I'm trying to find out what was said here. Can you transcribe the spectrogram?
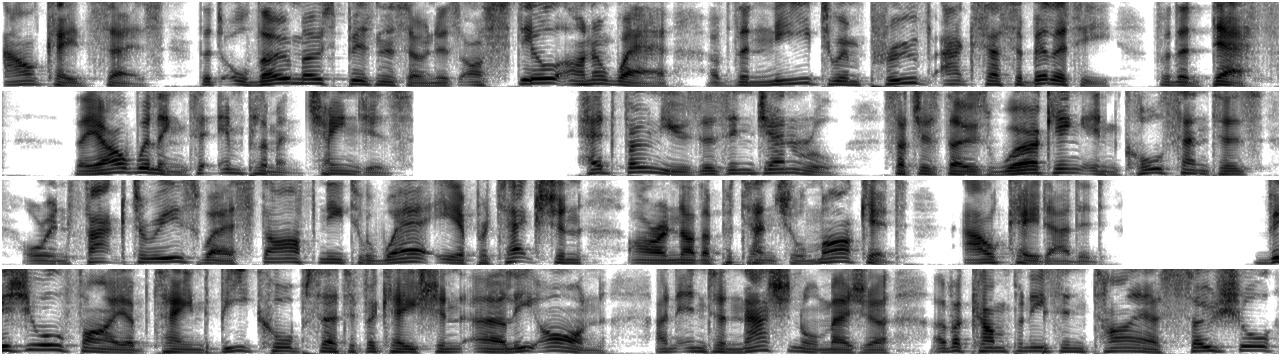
Alcaide says that although most business owners are still unaware of the need to improve accessibility for the deaf, they are willing to implement changes. Headphone users in general, such as those working in call centers or in factories where staff need to wear ear protection, are another potential market, Alcaide added. Visualfy obtained B Corp certification early on, an international measure of a company's entire social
